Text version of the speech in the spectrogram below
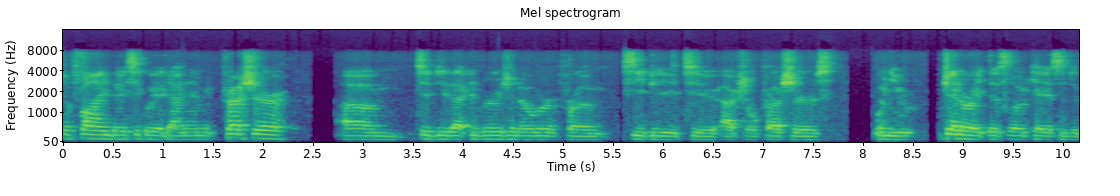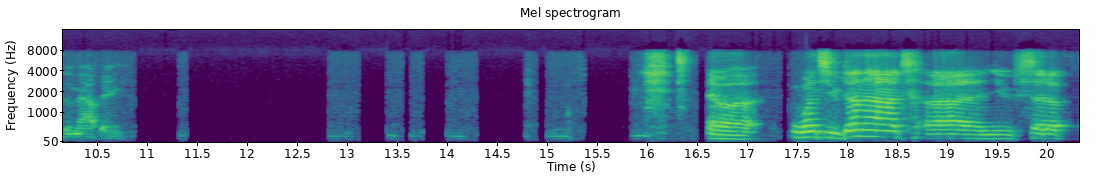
define basically a dynamic pressure um, to do that conversion over from CP to actual pressures when you generate this load case and do the mapping. Uh, once you've done that uh, and you've set up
